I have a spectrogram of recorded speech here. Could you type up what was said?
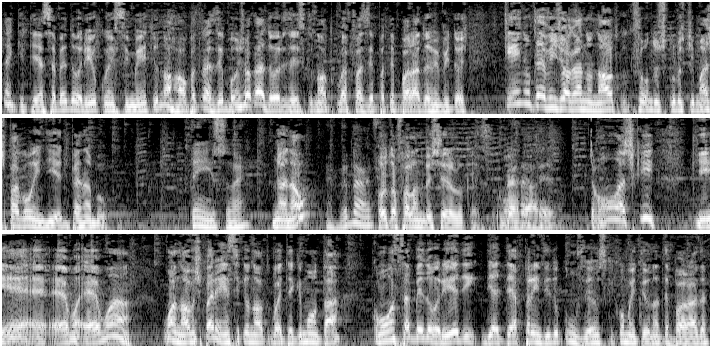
tem que ter a sabedoria, o conhecimento e o know-how para trazer bons jogadores. É isso que o Náutico vai fazer para a temporada 2022. Quem não quer vir jogar no Náutico, que foi um dos clubes que mais pagou em dia de Pernambuco? Tem isso, né? Não é não? É verdade. Ou tô falando besteira, Lucas? Verdade. Então, acho que, que é, é, uma- é uma, uma nova experiência que o Náutico vai ter que montar com a sabedoria de, de ter aprendido com os erros que cometeu na temporada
